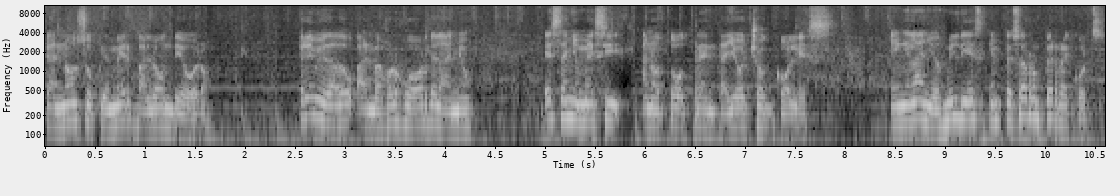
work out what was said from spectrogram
ganó su primer balón de oro, premio dado al mejor jugador del año. Ese año Messi anotó 38 goles. En el año 2010 empezó a romper récords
